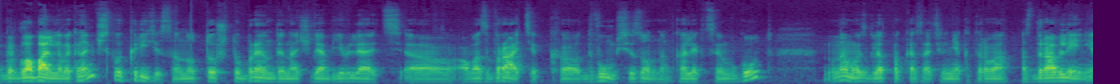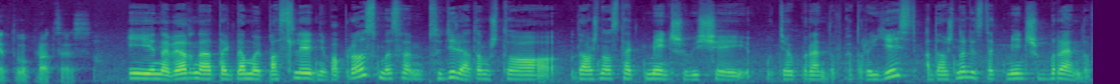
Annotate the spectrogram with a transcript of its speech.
глобального экономического кризиса, но то, что бренды начали объявлять о возврате к двум сезонным коллекциям в год, ну, на мой взгляд, показатель некоторого оздоровления этого процесса. И, наверное, тогда мой последний вопрос. Мы с вами обсудили о том, что должно стать меньше вещей у тех брендов, которые есть, а должно ли стать меньше брендов?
